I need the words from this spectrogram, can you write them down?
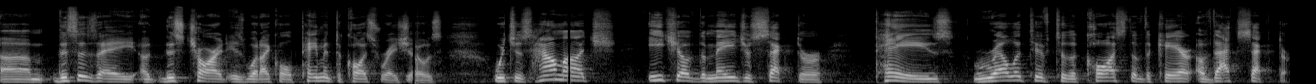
Um, this is a, a, this chart is what I call payment to cost ratios, which is how much each of the major sector pays relative to the cost of the care of that sector.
